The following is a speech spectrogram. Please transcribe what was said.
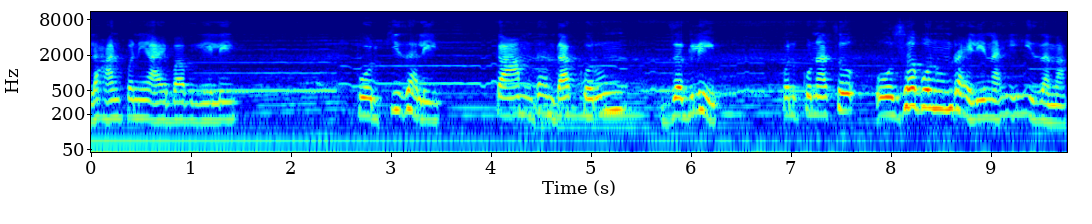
लहानपणी आईबाप गेले पोरकी झाली काम धंदा करून जगली पण कुणाचं ओझं बनून राहिली नाही ही जना.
